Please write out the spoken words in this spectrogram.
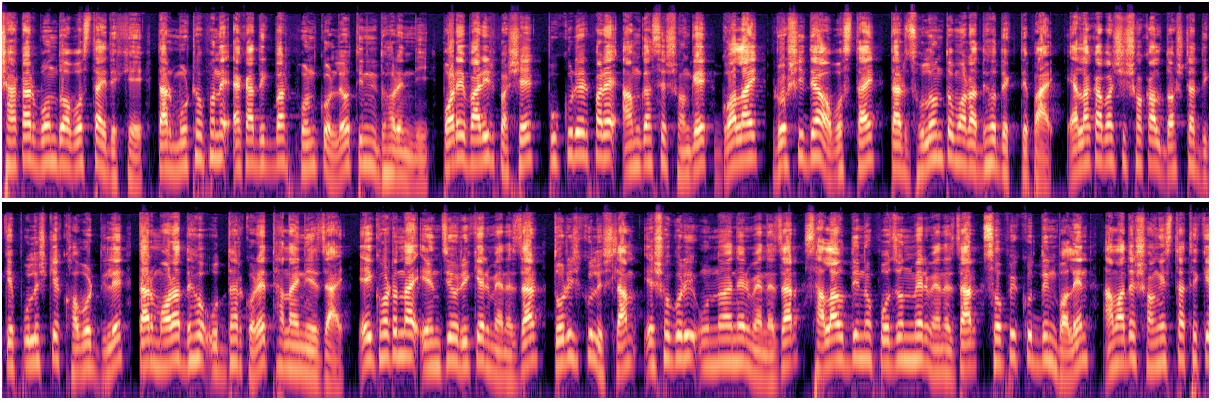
শাটার বন্ধ অবস্থায় দেখে, তার মুঠোফোনে একাধিকবার ফোন করলেও তিনি ধরেননি। পরে বাড়ির পাশে পুকুরের পাড়ে আম গাছের সঙ্গে গলায় রশি দেওয়া অবস্থায় তার ঝুলন্ত মরাদেহ দেখতে পায়। এলাকাবাসী সকাল দশটার দিকে পুলিশকে খবর দিলে তার মরাদেহ উদ্ধার করে থানায় নিয়ে যায়। এই ঘটনায় এনজিও রিকের ম্যানেজার তরিকুল ইসলাম, এসোগরি উন্নয়নের ম্যানেজার সালাউদ্দিন ও প্রজন্মের ম্যানেজার শফিকুদ্দিন বলেন, আমাদের সংস্থা থেকে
